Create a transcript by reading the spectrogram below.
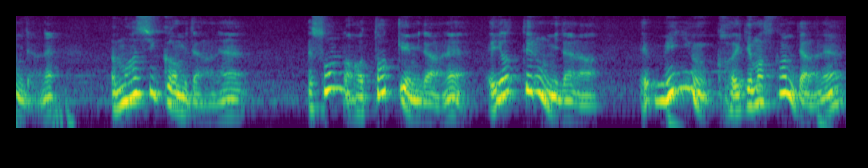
みたいなね「マジか」みたいなね「えそんなんあったっけ?」みたいなね「えやってるん?」みたいな「えメニュー書いてますか?」みたいなね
